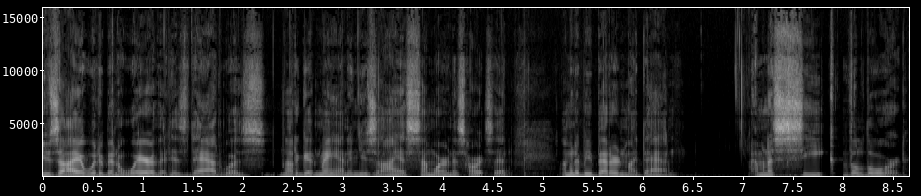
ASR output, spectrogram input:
Uzziah would have been aware that his dad was not a good man. And Uzziah, somewhere in his heart, said, I'm going to be better than my dad. I'm going to seek the Lord.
